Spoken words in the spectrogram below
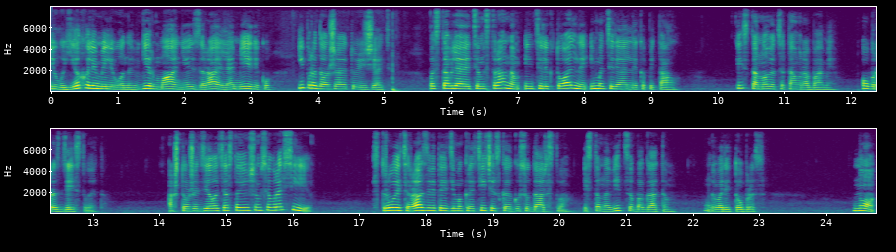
и уехали миллионы в Германию, Израиль, Америку и продолжают уезжать, поставляя этим странам интеллектуальный и материальный капитал. И становятся там рабами. Образ действует. А что же делать остающимся в России? Строить развитое демократическое государство и становиться богатым, говорит образ. Но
